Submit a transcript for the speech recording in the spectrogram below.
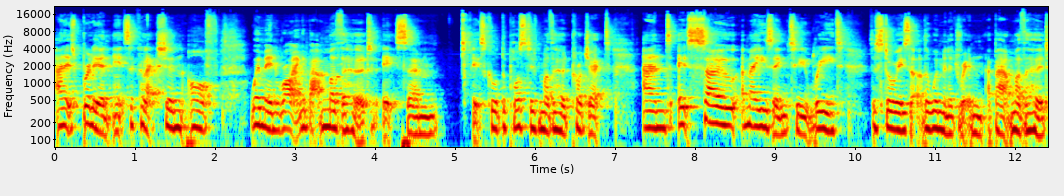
And it's brilliant. It's a collection of women writing about motherhood. It's um, it's called the Positive Motherhood Project. And it's so amazing to read the stories that the women had written about motherhood.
